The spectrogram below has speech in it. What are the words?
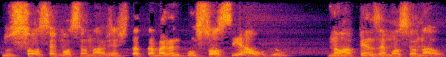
no socioemocional. A gente está trabalhando com social, viu? Não apenas emocional.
